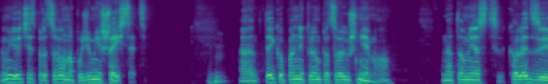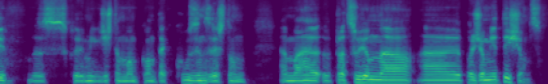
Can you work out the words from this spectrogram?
No mój ojciec pracował na poziomie 600. Mhm. Tej kopalni, którą pracował, już nie ma. Natomiast koledzy, z którymi gdzieś tam mam kontakt, kuzyn zresztą, ma, pracują na poziomie 1000.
